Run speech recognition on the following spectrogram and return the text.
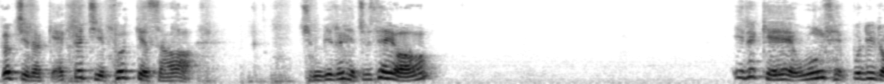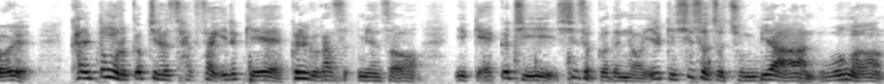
껍질을 깨끗이 벗겨서 준비를 해주세요. 이렇게 우엉새 뿌리를 칼등으로 껍질을 싹싹 이렇게 긁어가면서 이 깨끗이 씻었거든요. 이렇게 씻어서 준비한 우엉은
